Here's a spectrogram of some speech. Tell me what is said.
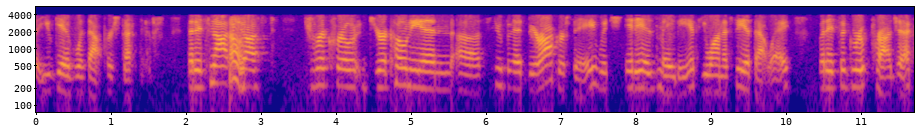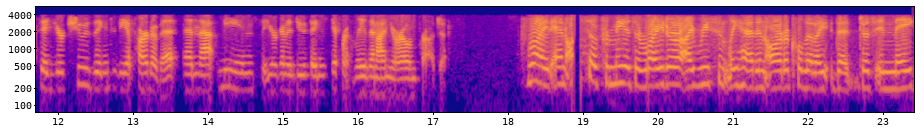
that you give with that perspective. That it's not Oh. just draco- draconian, uh, stupid bureaucracy, which it is maybe if you want to see it that way, but it's a group project and you're choosing to be a part of it, and that means that you're going to do things differently than on your own project. Right, and also for me as a writer, I recently had an article that I that just in May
